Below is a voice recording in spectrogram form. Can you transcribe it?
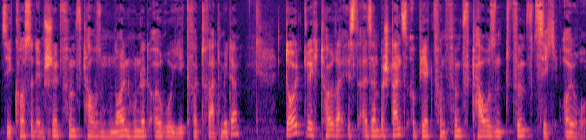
sie kostet im Schnitt 5.900 Euro je Quadratmeter, deutlich teurer ist als ein Bestandsobjekt von 5.050 Euro.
